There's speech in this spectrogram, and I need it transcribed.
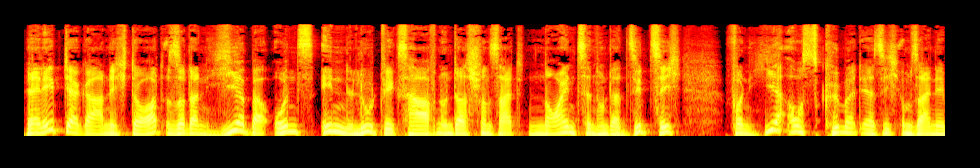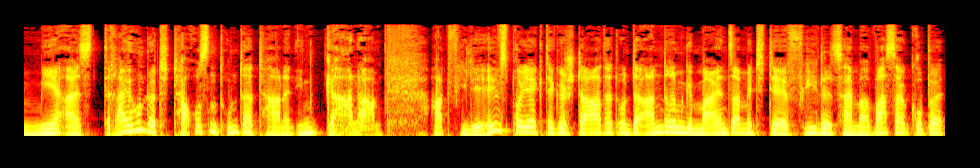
er lebt ja gar nicht dort, sondern hier bei uns in Ludwigshafen und das schon seit 1970. Von hier aus kümmert er sich um seine mehr als 300.000 Untertanen in Ghana. Hat viele Hilfsprojekte gestartet, unter anderem gemeinsam mit der Friedelsheimer Wassergruppe,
